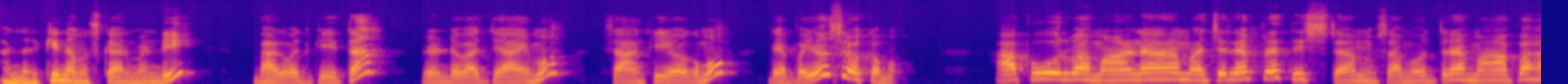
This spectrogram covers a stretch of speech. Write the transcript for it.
అందరికీ నమస్కారం అండి భగవద్గీత రెండవ అధ్యాయము సాంఖ్యయోగము డెబ్బయో శ్లోకము. అపూర్వమాణమచల ప్రతిష్టం సముద్రమాపః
